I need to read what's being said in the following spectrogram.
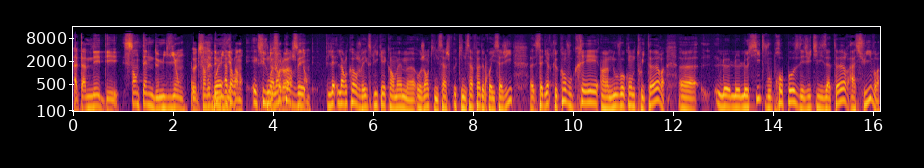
à t'amener des centaines de millions euh, de centaines de Ouais, milliers attends, pardon excuse-moi, de là encore, followers, je vais. Là encore, je vais expliquer quand même euh, aux gens qui ne, savent, pas de quoi il s'agit. Euh, C'est-à-dire que quand vous créez un nouveau compte Twitter, euh, le, site vous propose des utilisateurs à suivre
